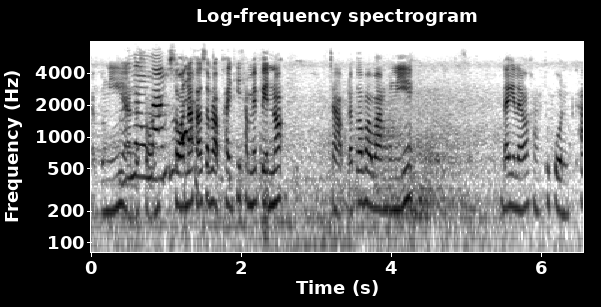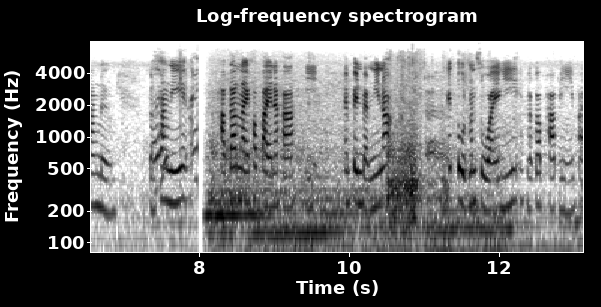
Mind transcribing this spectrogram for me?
จับตรงนี้อะจะสอนสอนนะคะสำหรับใครที่ทำไม่เป็นเนาะจับแล้วก็มาวางตรงนี้ ได้กันแล้วค่ะ ทุกคนข้างหนึ่งส่วนข้างนี้พับด้านในเข้าไปนะคะนี่ให้เป็นแบบนี้เนาะให้ตูดมันสวยอย่างนี้ แล้วก็พับอย่างนี้ไป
